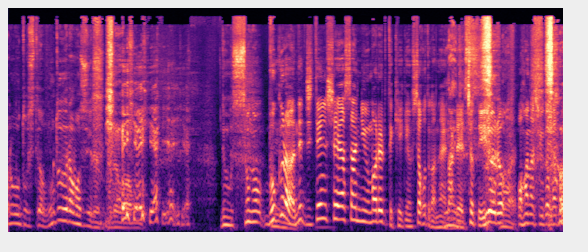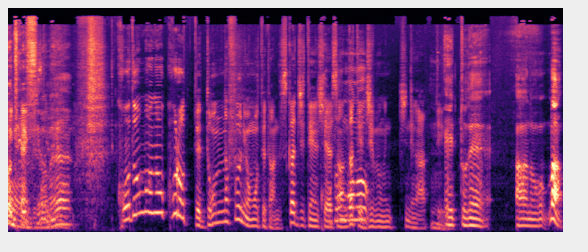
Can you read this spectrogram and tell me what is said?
ろうとしては本当に羨ましいですいやいやいやいや。でもその僕らはね、自転車屋さんに生まれるって経験をしたことがないのでちょっといろいろお話伺っていきたいんですけどね。子供の頃ってどんな風に思ってたんですか？自転車屋さんだって自分家があって。えっとねあのまあ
